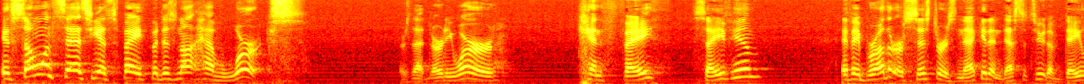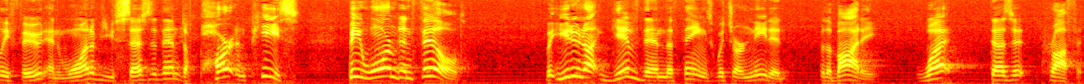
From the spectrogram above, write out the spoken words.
If someone says he has faith but does not have works, there's that dirty word, can faith save him? If a brother or sister is naked and destitute of daily food, and one of you says to them, Depart in peace, be warmed and filled, but you do not give them the things which are needed for the body, what does it profit?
